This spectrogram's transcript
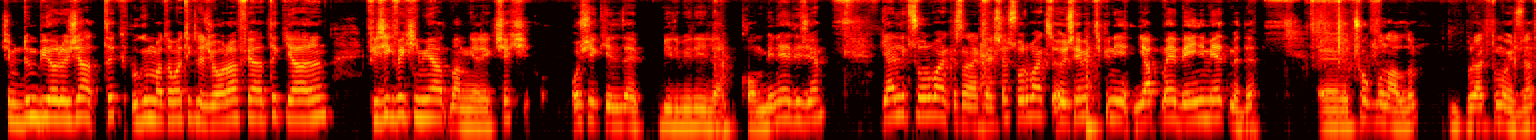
Şimdi dün biyoloji attık. Bugün matematikle coğrafya attık. Yarın fizik ve kimya atmam gerekecek. O şekilde birbiriyle kombine edeceğim. Geldik soru bankasına arkadaşlar. Soru bankası ÖSYM tipini yapmaya beynim yetmedi. Ee, çok bunaldım. Bıraktım o yüzden.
